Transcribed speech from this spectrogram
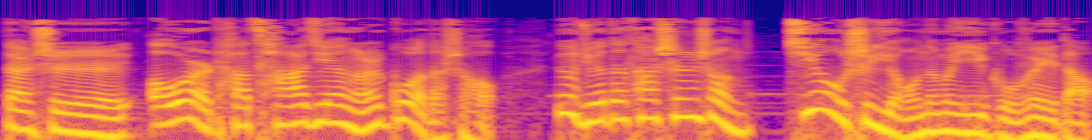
但是偶尔他擦肩而过的时候，又觉得他身上就是有那么一股味道，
